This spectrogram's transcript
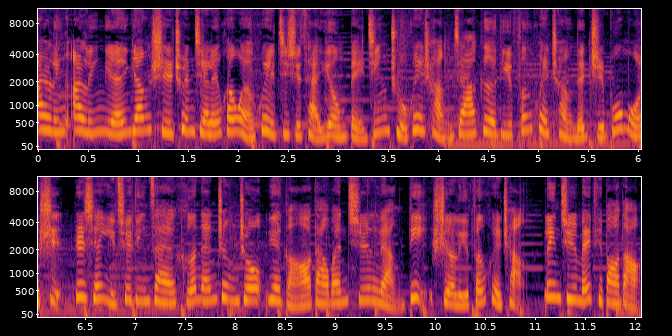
二零二零年央视春节联欢晚会继续采用北京主会场加各地分会场的直播模式，日前已确定在河南郑州、粤港澳大湾区两地设立分会场。另据媒体报道，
